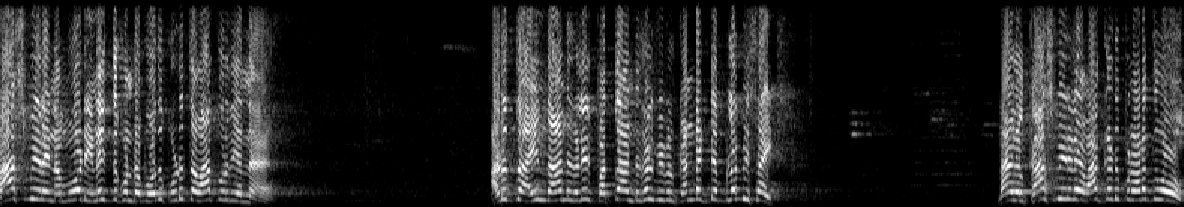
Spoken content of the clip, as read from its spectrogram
காஷ்மீரை நம்மோடு இணைத்துக் கொண்ட போது கொடுத்த வாக்குறுதி என்ன? அடுத்த ஐந்து ஆண்டுகளில் பத்து ஆண்டுகள் we will conduct a நாங்கள் காஷ்மீரிலே வாக்கெடுப்பு நடத்துவோம்.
